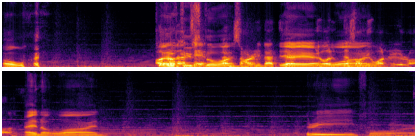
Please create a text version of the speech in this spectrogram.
oh, Oh, no, that's it. I'm sorry, that's Yeah, it. yeah, You only- there's only one. one reroll. I know. One, three, four,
